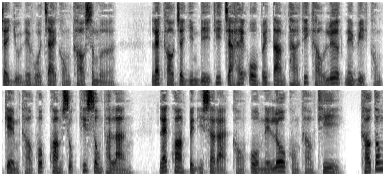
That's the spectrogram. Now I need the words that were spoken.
จะอยู่ในหัวใจของเขาเสมอ และเขาจะยินดีที่จะให้โอมไปตามทางที่เขาเลือกในบีดของเกมเขาพบความสุขที่ทรงพลัง และความเป็นอิสระของโอมในโลกของเขาที่ เขาต้อง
